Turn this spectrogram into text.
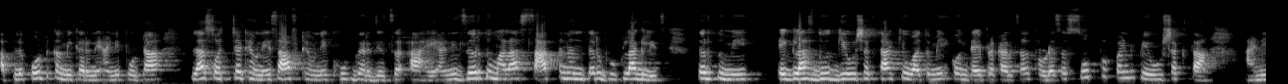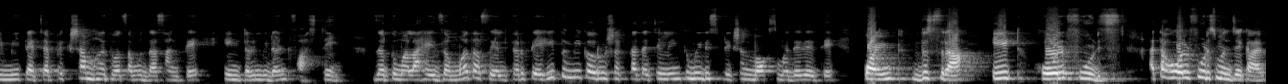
आपलं पोट कमी करणे आणि पोटाला स्वच्छ ठेवणे साफ ठेवणे खूप गरजेचं आहे. आणि जर तुम्हाला सात नंतर भूक लागलीच तर तुम्ही एक ग्लास दूध घेऊ शकता किंवा तुम्ही कोणत्याही प्रकारचं थोडंसं सूप पण पिऊ शकता. आणि मी त्याच्यापेक्षा महत्त्वाचा मुद्दा सांगते इंटरमिडंट फास्टिंग जर तुम्हाला हे जमत असेल तर तेही तुम्ही करू शकता. त्याची लिंक मी डिस्क्रिप्शन बॉक्समध्ये देते. पॉइंट दुसरा इट होल फूड्स आता होल फूड्स म्हणजे काय?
